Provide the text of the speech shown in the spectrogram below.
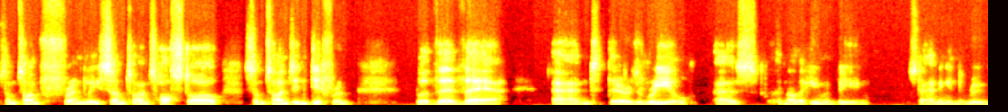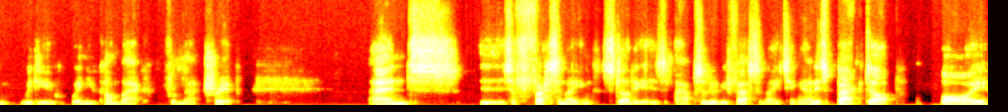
sometimes friendly, sometimes hostile, sometimes indifferent, but they're there and they're as real as another human being standing in the room with you when you come back from that trip. And it's a fascinating study. It's absolutely fascinating, and it's backed up by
